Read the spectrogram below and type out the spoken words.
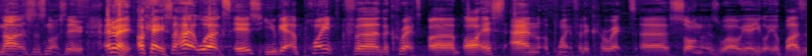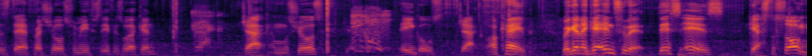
No, it's, it's not serious. Anyway, okay, so how it works is you get a point for the correct uh, artist and a point for the correct uh, song as well. Yeah, you got your buzzers there. Press yours for me to see if it's working. Jack. Jack, and what's yours? Eagles. Eagles, Jack. Okay, we're gonna get into it. This is Guess the Song.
